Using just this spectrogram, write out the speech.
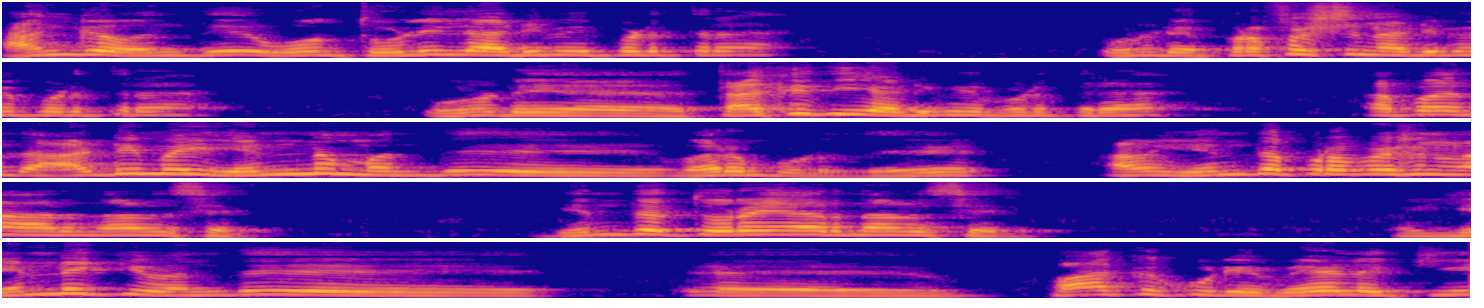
அங்கே வந்து உன் தொழிலை அடிமைப்படுத்துகிற உன்னுடைய ப்ரொஃபஷன் அடிமைப்படுத்துகிற உன்னுடைய தகுதியை அடிமைப்படுத்துகிற அப்போ இந்த அடிமை எண்ணம் வந்து வரும் பொழுது அவன் எந்த ப்ரொஃபஷனலாக இருந்தாலும் சரி எந்த துறையாக இருந்தாலும் சரி என்னைக்கு வந்து பார்க்கக்கூடிய வேலைக்கு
